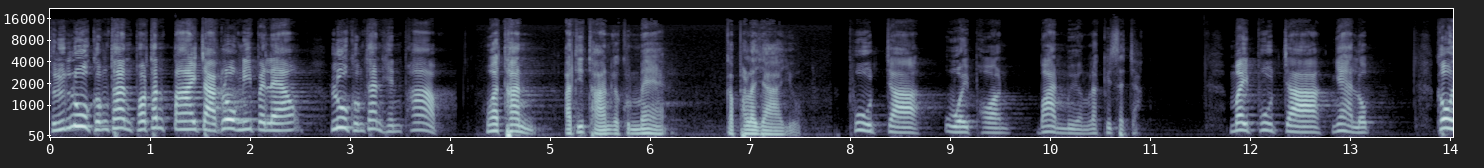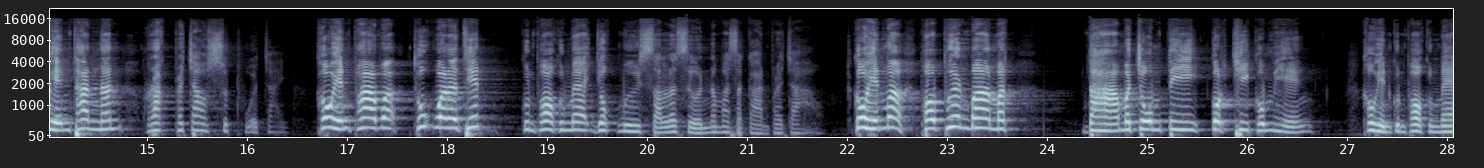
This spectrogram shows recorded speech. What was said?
หรือลูกของท่านพอท่านตายจากโลกนี้ไปแล้ว ลูกของท่านเห็นภาพ ว่าท่านอธิษฐานกับคุณแม่กับภรรยาอยู่ พูดจาอวยพรบ้านเมืองและคริสตจักร ไม่พูดจาแง่ลบ เขาเห็นท่านนั้นรักพระเจ้าสุดหัวใจ เขาเห็นภาพว่าทุกวันอาทิตย์ คุณพ่อคุณแม่ยกมือสรรเสริญนมัสการพระเจ้า เขาเห็นว่าพอเพื่อนบ้านมาด่ามาโจมตีกดขี่ข่มเหงเขาเห็นคุณพ่อคุณแม่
